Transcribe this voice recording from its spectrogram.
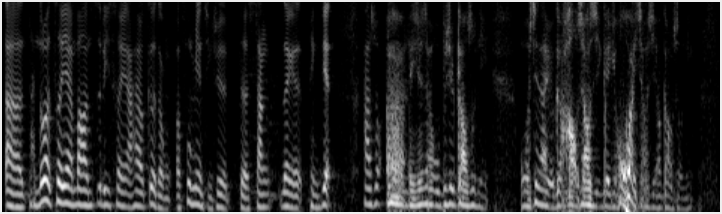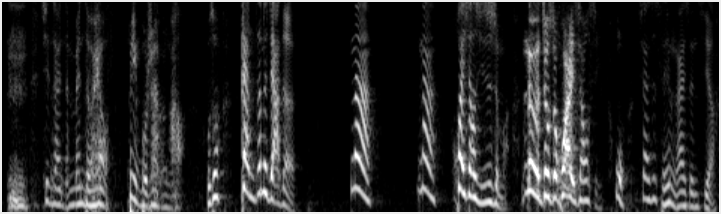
呃很多的测验，包含智力测验，还有各种呃负面情绪的商那个评鉴，他说：“ 李先生，我必须告诉你。”我现在有个好消息跟一个坏消息要告诉你，嗯，现在的 mental health 并不是很好。我说干，真的假的？那那坏消息是什么？那就是坏消息。哇，现在是谁很爱生气啊？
